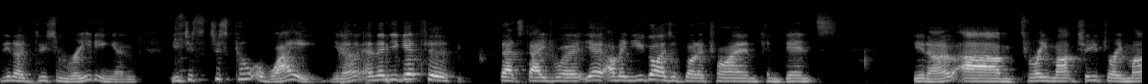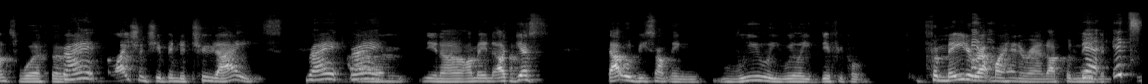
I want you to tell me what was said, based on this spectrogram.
you know do some reading, and you just just go away, you know. And then you get to that stage where, yeah, I mean, you guys have got to try and condense. You know, um, three months, two, three months worth of right relationship into two days. right right Um, you know, I mean, I guess that would be something really, really difficult for me to wrap my head around. I couldn't yeah even. it's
